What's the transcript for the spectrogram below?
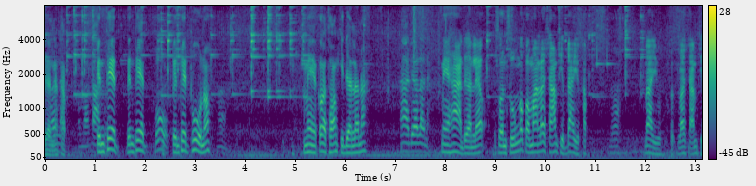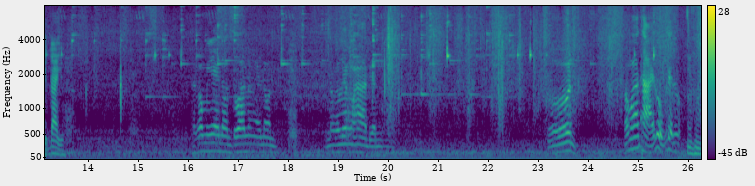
เดือนนะครับ ประมาณก้าเป็นเพศเป็นเพศผู้เป็นเพศผู้เนาะอ่าแม่ก็ท้องกี่เดือนแล้วนะห้าเดือนแล้วนะแม่ห้าเดือนแล้ว ส่วนสูงก็ประมาณร้อยสามสิบได้อยู่ครับ เนาะได้อยู่ร้อยสามสิบได้อยู่ แล้วก็มีไอ้นนท์ตัวนึงไอ้นนท์มันก็เลี้ยงมาห้าเดือนเกินเขามาถ่ายรูปเล่นอือหือ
